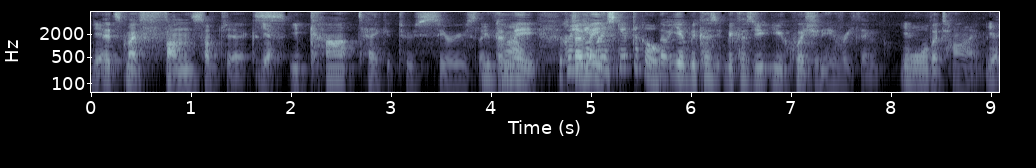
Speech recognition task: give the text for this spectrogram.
Yeah. it's my fun subjects. Yeah. You can't take it too seriously. You for can't. me, because you get me, really skeptical. no, yeah, because because you, you question everything Yeah. all the time. Yeah,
